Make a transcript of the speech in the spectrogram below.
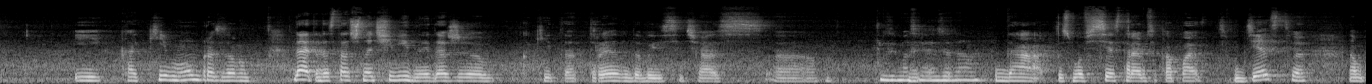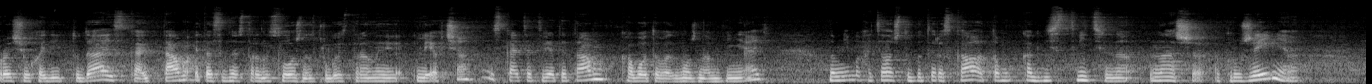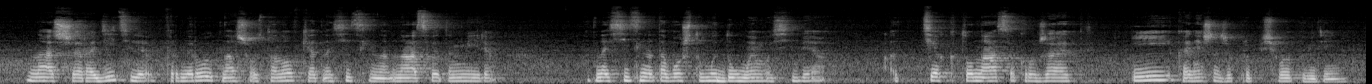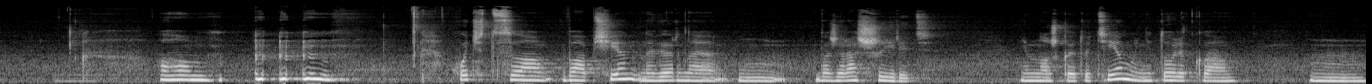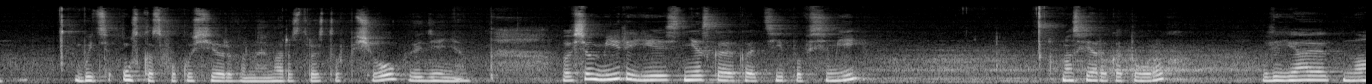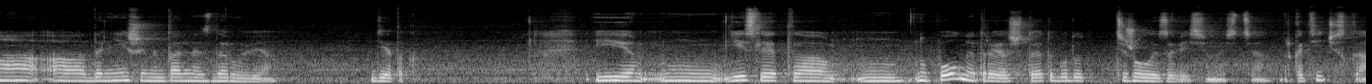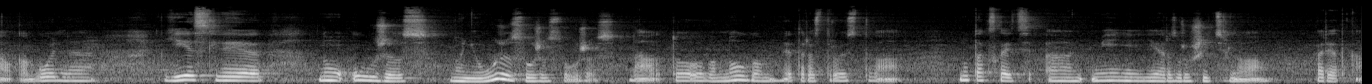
И каким образом... Да, это достаточно очевидно, и даже какие-то трендовые сейчас... Э, Взаимосвязи, да. Да, то есть мы все стараемся копать в детстве, нам проще уходить туда, искать там. Это, с одной стороны, сложно, с другой стороны, легче искать ответы там, кого-то, возможно, обвинять. Но мне бы хотелось, чтобы ты рассказала о том, как действительно наше окружение, наши родители формируют наши установки относительно нас в этом мире, относительно того, что мы думаем о себе, от тех, кто нас окружает, и, конечно же, про пищевое поведение. Um, хочется вообще, наверное, даже расширить немножко эту тему, не только быть узко сфокусированной на расстройствах пищевого поведения. Во всем мире есть несколько типов семей, атмосфера которых влияет на а, дальнейшее ментальное здоровье деток. И если это ну, полный трэш, то это будут тяжелые зависимости, наркотическая, алкогольная. Если ну, ужас, но не ужас, ужас, ужас, да, то во многом это расстройство, ну, так сказать, э, менее разрушительного порядка.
